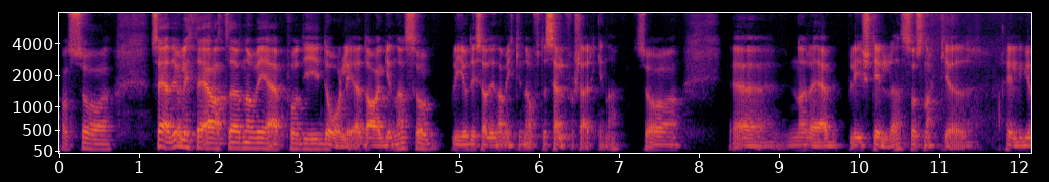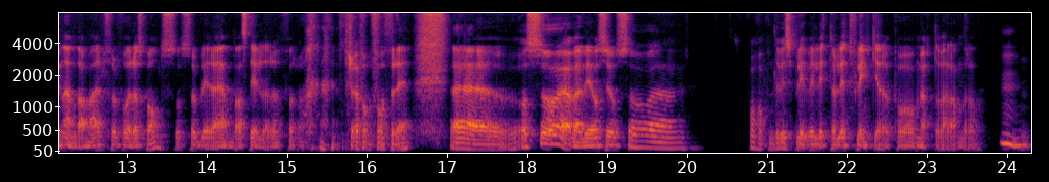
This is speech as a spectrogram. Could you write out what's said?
og så, så, er det jo litt det at når vi er på de dårlige dagene, så blir jo disse dynamikkene ofte selvforsterkende. Så når jeg blir stille, så snakker Hildegunn enda mer for å få respons, og så blir jeg enda stillere for å prøve å få fred. Eh, og så øver vi oss jo, så eh, forhåpentligvis blir vi litt og litt flinkere på å møte hverandre. Mm.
